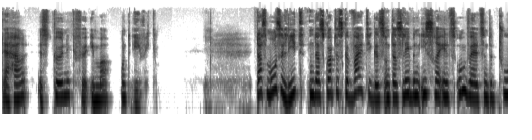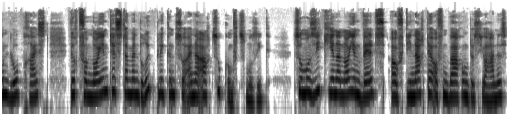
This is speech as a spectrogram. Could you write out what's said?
Der Herr ist König für immer und ewig. Das Moselied, das Gottes gewaltiges und das Leben Israels umwälzende Tun lobpreist, wird vom Neuen Testament rückblickend zu einer Art Zukunftsmusik, zur Musik jener neuen Welt, auf die nach der Offenbarung des Johannes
